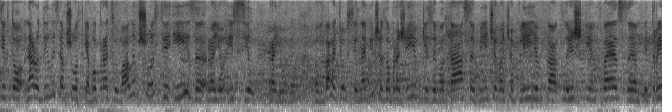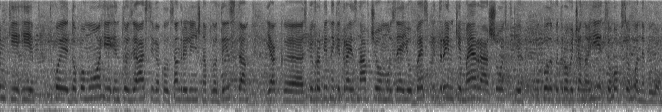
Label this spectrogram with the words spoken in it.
ті, хто народилися в шостці або працювали в шостці і з район із сіл району. В багатьох сіл найбільше з Ображіївки, Зивота, Собічева, Чапліївка, Клишки без е, підтримки і такої допомоги ентузіастів, як Олександр Іллініч Наплодиста, як е, співробітники краєзнавчого музею, без підтримки мера шостки Миколи Петровича Ноги цього всього не було.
